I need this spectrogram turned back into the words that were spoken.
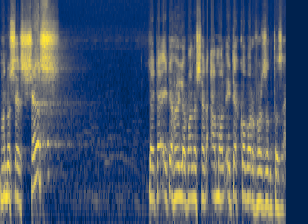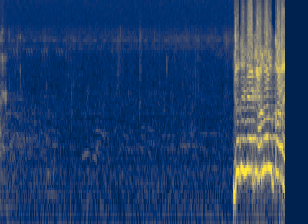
মানুষের শেষ, যেটা, এটা হইল মানুষের আমল, এটা কবর পর্যন্ত যায়। যদি নেক আমল করে,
